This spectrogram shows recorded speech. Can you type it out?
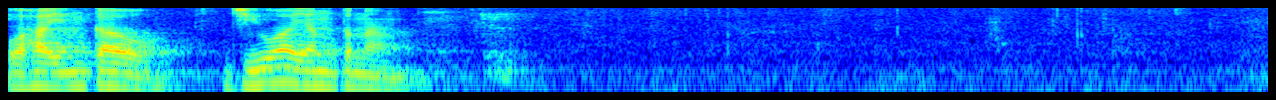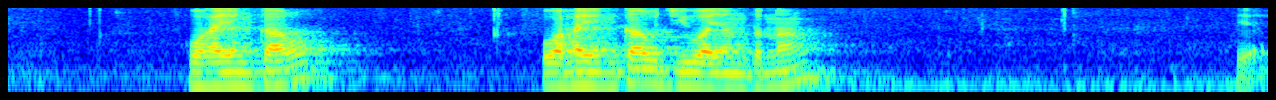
wahai engkau jiwa yang tenang Wahai engkau, wahai engkau jiwa yang tenang, ya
